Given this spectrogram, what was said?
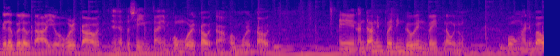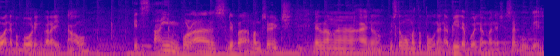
Galaw-galaw tayo, workout, and at the same time, home workout, ha? Home workout. And ang daming pwedeng gawin right now, no? Kung halimbawa, naboboring ka right now, it's time for us, 'di ba? Mag-search ng mga ano, gusto mong matutunan, available naman na siya sa Google.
